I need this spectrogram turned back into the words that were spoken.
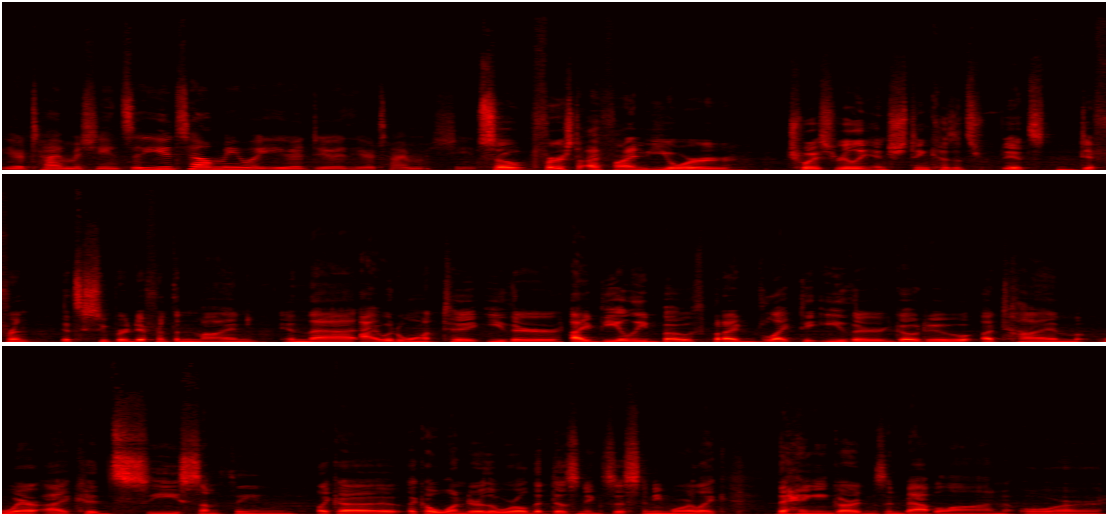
your time machine. So you tell me what you would do with your time machine. So first, I find your choice really interesting because it's it's different. It's super different than mine in that I would want to either ideally both, but I'd like to either go to a time where I could see something like a like a wonder of the world that doesn't exist anymore, like the Hanging Gardens in Babylon, or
